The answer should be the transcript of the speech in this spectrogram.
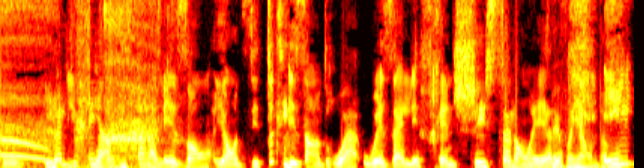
peau. Là, les filles, en visitant la maison, et ont dit tous les endroits où elles allaient frencher selon elles. Mais voyons donc. Et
